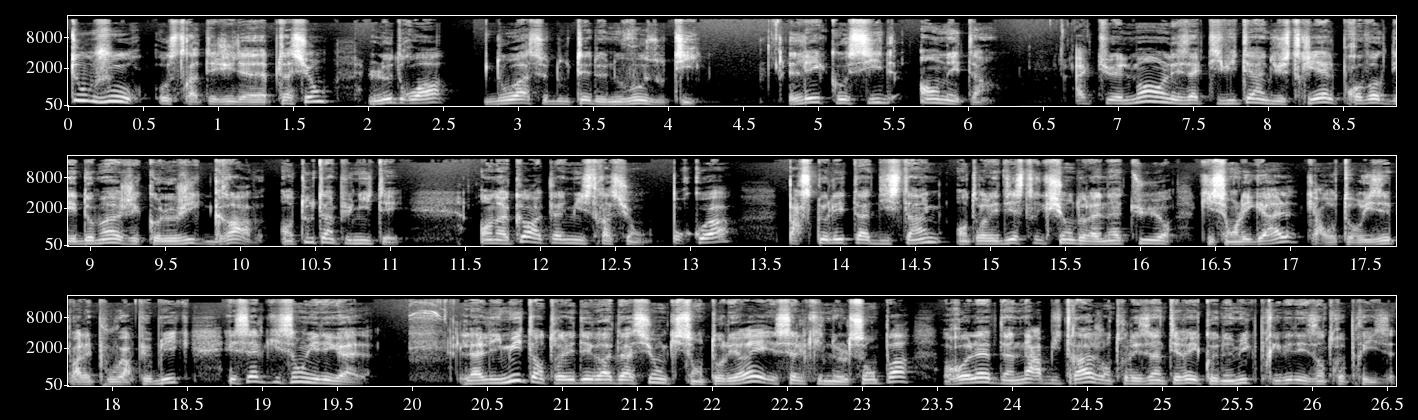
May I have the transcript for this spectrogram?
toujours aux stratégies d'adaptation, le droit doit se douter de nouveaux outils. L'écocide en est un. Actuellement, les activités industrielles provoquent des dommages écologiques graves, en toute impunité, en accord avec l'administration. Pourquoi? Parce que l'État distingue entre les destructions de la nature qui sont légales, car autorisées par les pouvoirs publics, et celles qui sont illégales. La limite entre les dégradations qui sont tolérées et celles qui ne le sont pas relève d'un arbitrage entre les intérêts économiques privés des entreprises.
